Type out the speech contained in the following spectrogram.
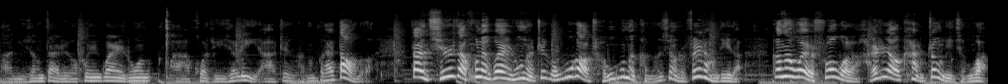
啊，女性在这个婚姻关系中啊获取一些利益啊，这个可能不太道德。但其实，在婚恋关系中呢，这个诬告成功的可能性是非常低的。刚才我也说过了，还是要看证据情况。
